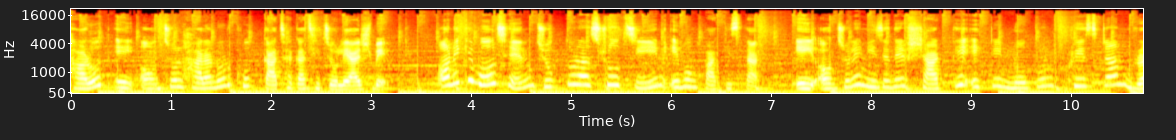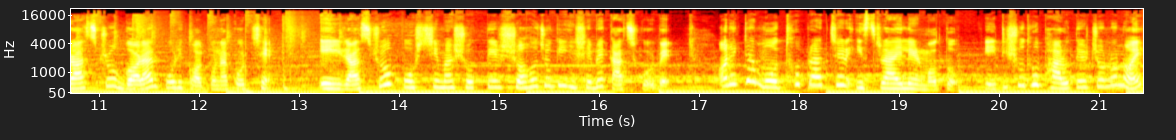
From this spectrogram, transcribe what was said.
ভারত এই অঞ্চল হারানোর খুব কাছাকাছি চলে আসবে। অনেকে বলছেন যুক্তরাষ্ট্র, চীন এবং পাকিস্তান এই অঞ্চলে নিজেদের স্বার্থে একটি নতুন খ্রিস্টান রাষ্ট্র গড়ার পরিকল্পনা করছে। এই রাষ্ট্র পশ্চিমা শক্তির সহযোগী হিসেবে কাজ করবে। অনেকটা মধ্যপ্রাচ্যের ইসরায়েলের মতো। এটি শুধু ভারতের জন্য নয়,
